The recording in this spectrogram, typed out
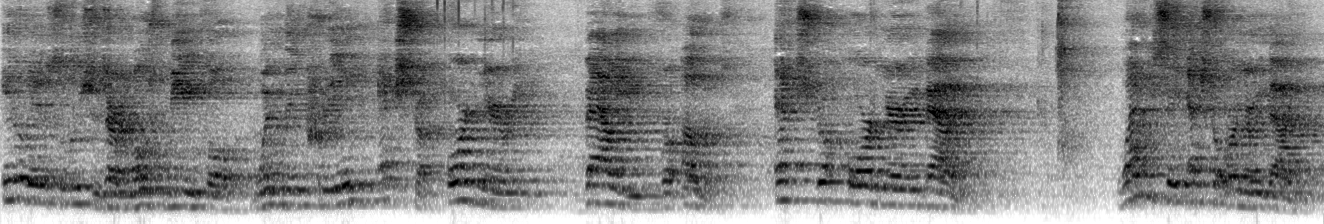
innovative solutions are most meaningful when they create extraordinary value for others. Extraordinary value. Why do we say extraordinary value?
